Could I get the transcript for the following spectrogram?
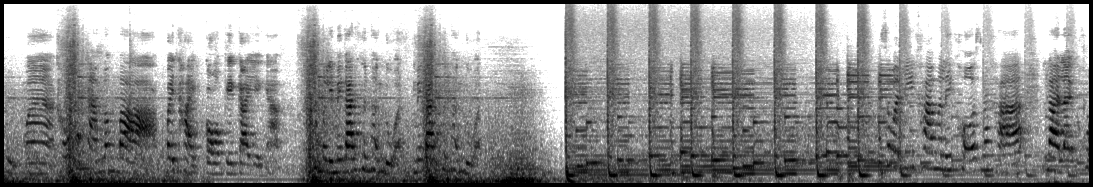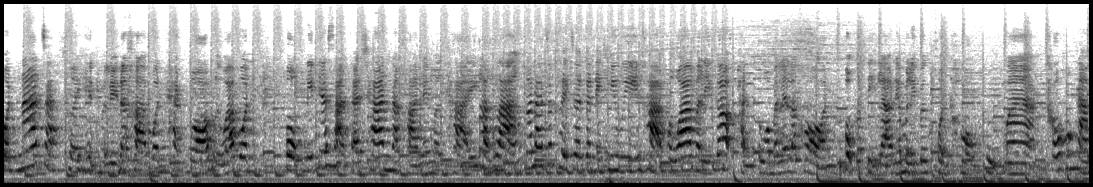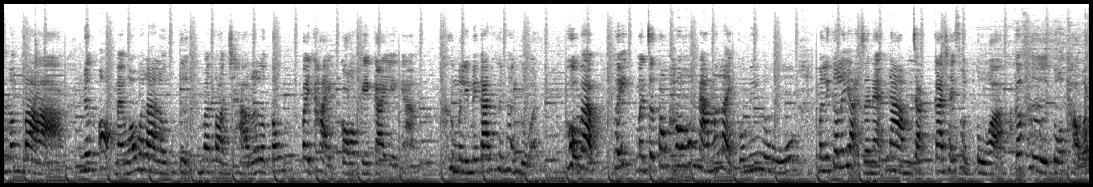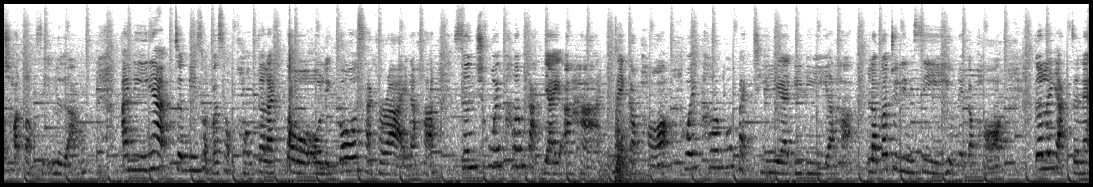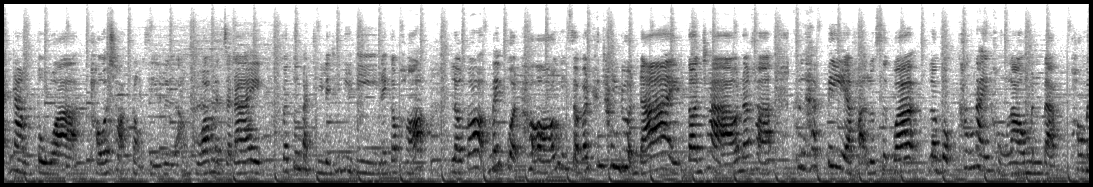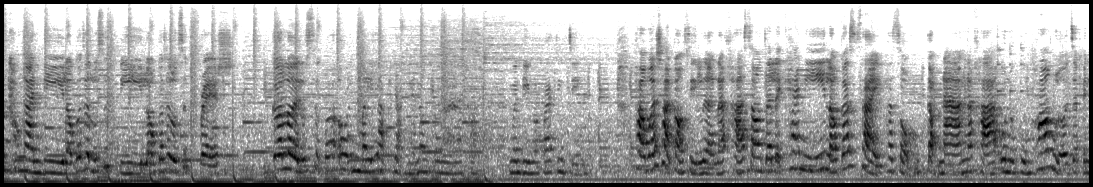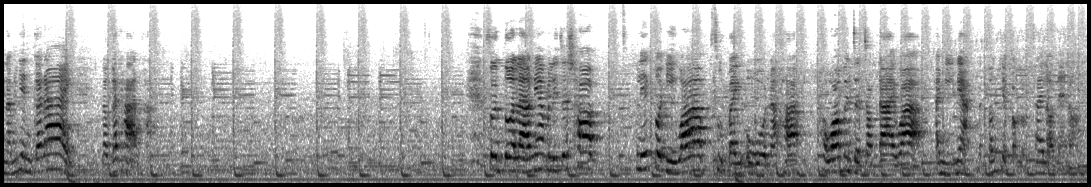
ผูกมาก เข้าห้องน้ำลำบาก ไปถ่ายกองไกลๆอย่างเงี้ยคือมารีไม่กล้าขึ้นทางด่วน ไม่กล้าขึ้นทางด่วน สวัสดีค่ะมารีโคสนะคะ หลายๆ คนน่าจะเคยเห็นมารีนะคะ บนแพทวอล์กหรือว่าบนปกนิตยสารแฟชั่นนะคะ ในเมืองไทย หลังๆก็น่าจะเคยเจอกันในทีวีค่ะ เพราะว่ามารีก็ผันตัวมาเล่นละคร ปกติแล้วเนี่ยมารีเป็นคนท้องผูกมาก เข้าห้องน้ำลำบาก นึกออก ว่าเวลาเราตื่นขึ้นมาตอนเช้าแล้วเราต้องไปถ่ายกองไกลๆอย่างเงี้ยคือมารีไม่กล้าขึ้นทางด่วน เพราะแบบเฮ้ยมันจะต้องเข้าห้องน้ำเมื่อไหร่ก็ไม่รู้มารีก็เลยอยากจะแนะนำจากการใช้ส่วนตัวก็คือตัว power shot กล่องสีเหลือง อันนี้เนี่ยจะมีส่วนผสมของ galacto oligosaccharide นะคะ ซึ่งช่วยเพิ่มกากใยอาหารในกระเพาะช่วยเพิ่มพวกแบคทีเรียดีๆอะค่ะแล้วก็จุลินทรีย์อยู่ในกระเพาะ ก็เลยอยากจะแนะนำตัว power shot กล่องสีเหลือง เพราะว่ามันจะได้กระตุ้นแบคทีเรียที่ดีๆ ในกระเพาะ แล้วก็ไม่ปวดท้องสามารถขึ้นทางด่วนได้ตอนเช้านะคะ คือแฮปปี้อะค่ะ รู้สึกว่าระบบข้างในของเรามันแบบ พอมันทำงานดี เราก็จะรู้สึกดี เราก็จะรู้สึกเฟรชก็เลยรู้สึกว่าเออมาริยาอยากแนะนำตัวนี้นะคะ มันดีมากๆจริงๆ Power Shot กล่องสีเหลืองนะคะซองจะเล็กแค่นี้ แล้วก็ใส่ผสมกับน้ำนะคะ อุณหภูมิห้องหรือว่าจะเป็นน้ำเย็นก็ได้ แล้วก็ทานค่ะ ส่วนตัวแล้วเนี่ยมาริจะชอบเรียกตัวนี้ว่าสูตรไบโอนะคะ เพราะว่ามันจะจำได้ว่าอันนี้เนี่ยมันต้องเกี่ยวกับลำไส้เราแน่นอน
